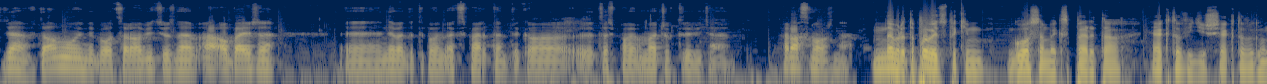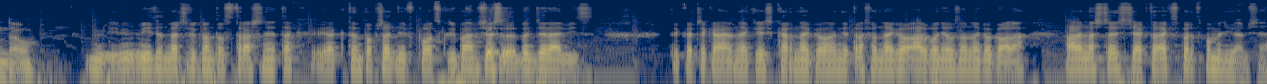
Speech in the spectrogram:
siedziałem w domu i nie było co robić. Uznałem, a obejrzę. Y, nie będę typowym ekspertem, tylko y, coś powiem o meczu, który widziałem. Raz można. No Dobra, to powiedz takim głosem eksperta, jak to widzisz, jak to wyglądało? Mi, ten mecz wyglądał strasznie tak jak ten poprzedni w Płocku i bałem się, że będzie remis. Tylko czekałem na jakiegoś karnego, nietrafionego albo nieuznanego gola. Ale na szczęście, jak to ekspert, pomyliłem się.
